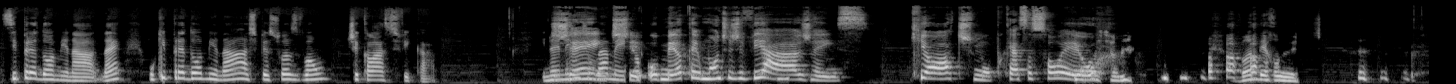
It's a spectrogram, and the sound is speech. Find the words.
Se predominar, né? O que predominar, as pessoas vão te classificar. É Gente, o meu tem um monte de viagens. Que ótimo, porque essa sou eu. Vanderlust.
